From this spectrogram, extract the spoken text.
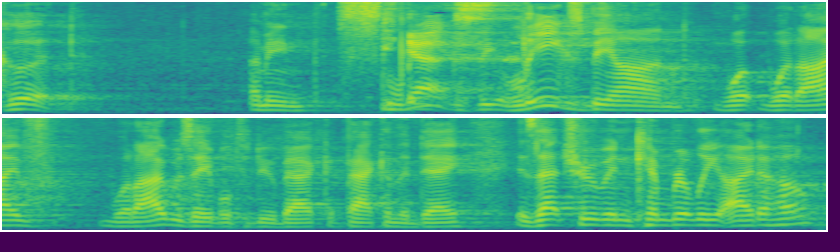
good. I mean, Yes. leagues, leagues beyond what, what, I've, what I was able to do back, back in the day. Is that true in Kimberly, Idaho?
